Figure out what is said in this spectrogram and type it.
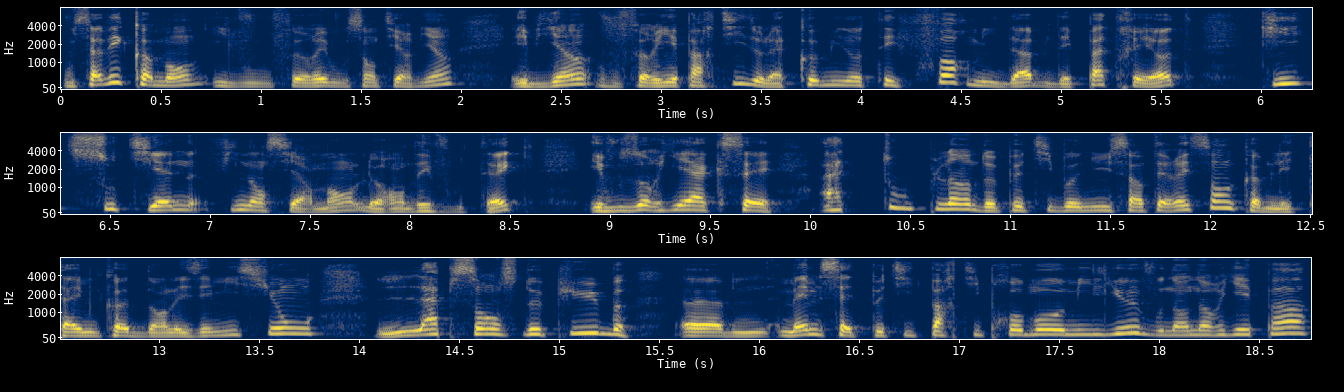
Vous savez comment il vous ferait vous sentir bien? Eh bien, vous feriez partie de la communauté formidable des patriotes qui soutiennent financièrement le rendez-vous tech et vous auriez accès à tout plein de petits bonus intéressants comme les timecodes dans les émissions, l'absence de pub, euh, même cette petite partie promo au milieu, vous n'en auriez pas.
